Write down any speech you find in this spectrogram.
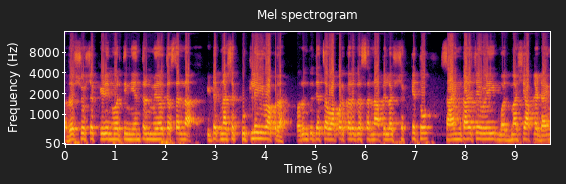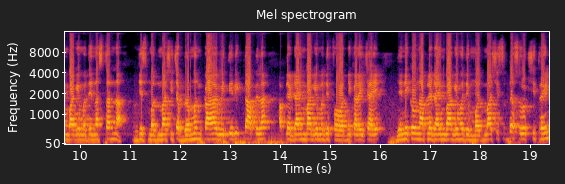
रस शोषक किडींवरती नियंत्रण मिळवत असताना कीटकनाशक कुठलेही वापरा परंतु त्याचा वापर करत असताना आपल्याला शक्यतो सायंकाळच्या वेळी मधमाशी आपल्या डाळिंब बागेमध्ये नसताना म्हणजेच मधमाशीच्या भ्रमण काळा व्यतिरिक्त आपल्याला आपल्या डाळिंब बागेमध्ये फवारणी करायची आहे. जेणेकरून आपल्या डाळिंब बागेमध्ये मधमाशी सुद्धा सुरक्षित राहील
